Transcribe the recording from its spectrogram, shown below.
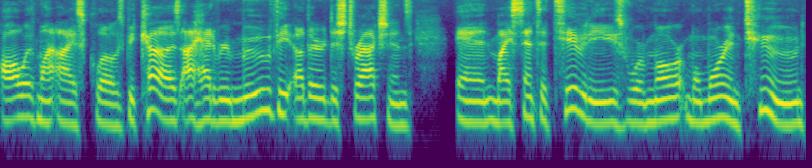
all with my eyes closed because I had removed the other distractions and my sensitivities were more, were more in tune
